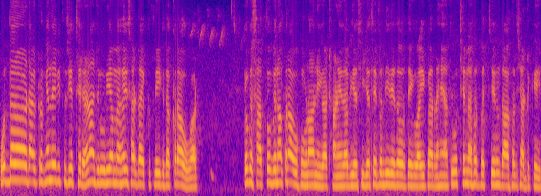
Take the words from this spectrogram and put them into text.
ਉਧਰ ਡਾਕਟਰ ਕਹਿੰਦੇ ਵੀ ਤੁਸੀਂ ਇੱਥੇ ਰਹਿਣਾ ਜ਼ਰੂਰੀ ਆ। ਮੈਂ ਕਿਹਾ ਸਾਡਾ 1 ਤਰੀਕ ਦਾ ਘਰਾਓ ਆ। ਕਿਉਂਕਿ ਸਾਤੋਂ ਬਿਨਾ ਘਰਾਓ ਹੋਣਾ ਨਹੀਂਗਾ ਥਾਣੇ ਦਾ ਵੀ ਅਸੀਂ ਜਥੇਬੰਦੀ ਦੇ ਤੌਰ ਤੇ ਅਗਵਾਈ ਕਰ ਰਹੇ ਹਾਂ ਤੇ ਉੱਥੇ ਮੈਂ ਫਿਰ ਬੱਚੇ ਨੂੰ ਦਾਖਲ ਛੱਡ ਕੇ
